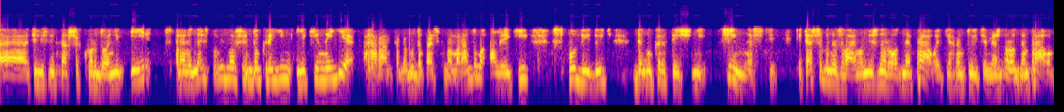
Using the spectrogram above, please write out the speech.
е, цілісність наших кордонів і справедливість по відношенню до країн, які не є гарантами Будапештського меморандуму, але які сповідують демократичні цінності. І те, що ми називаємо міжнародне право, яке гарантується міжнародним правом,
